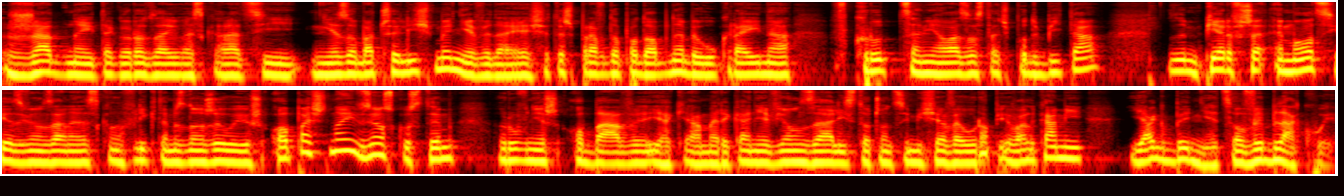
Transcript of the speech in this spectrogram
żadnej tego rodzaju eskalacji nie zobaczyliśmy. Nie wydaje się też prawdopodobne, by Ukraina wkrótce miała zostać podbita. Pierwsze emocje związane z konfliktem zdążyły już opaść, no i w związku z tym również obawy, jakie Amerykanie wiązali z toczącymi się w Europie walkami, jakby nieco wyblakły.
